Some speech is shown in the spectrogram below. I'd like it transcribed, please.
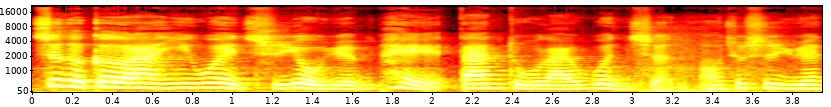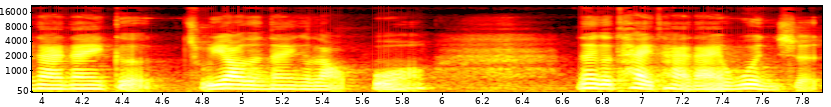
这个个案因为只有原配单独来问诊哦，就是原来那个主要的那个老婆，那个太太来问诊，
